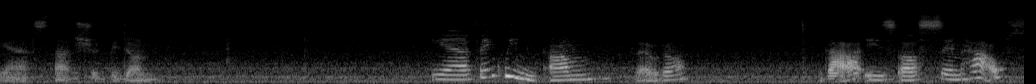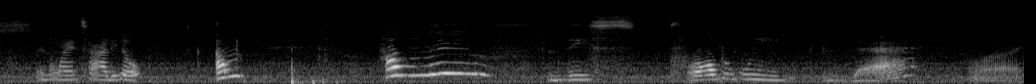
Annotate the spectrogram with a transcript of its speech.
yes, that should be done. Yeah, I think we, um, there we go. That is our sim house, in a way tidied up. I'll, I'll move this probably there. Like,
